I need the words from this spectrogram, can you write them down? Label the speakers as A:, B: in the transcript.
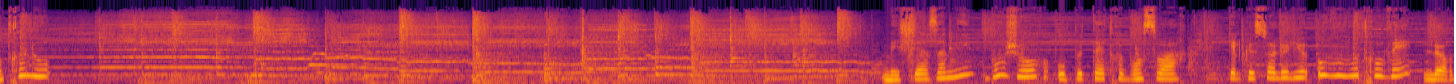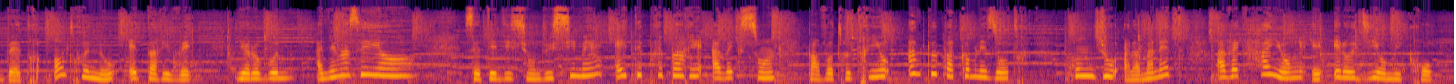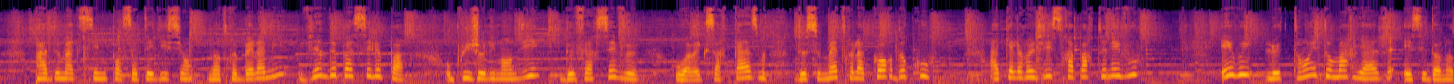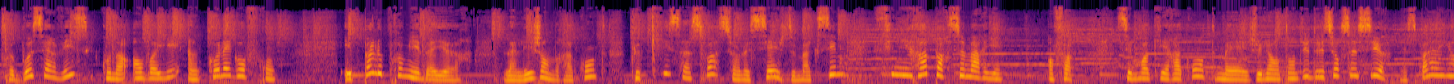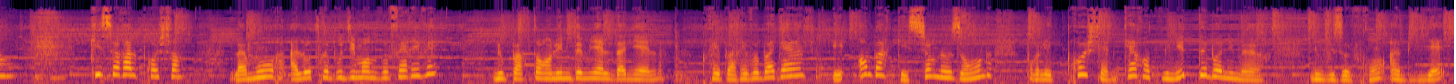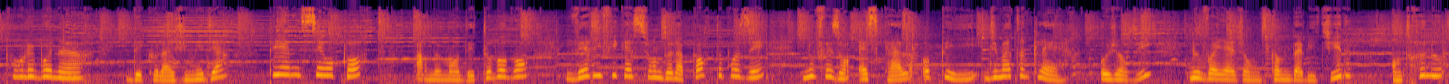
A: entre nous. Mes chers amis, bonjour ou peut-être bonsoir. Quel que soit le lieu où vous vous trouvez, l'heure d'être entre nous est arrivée. Yorobun, annyeonghaseyo. Cette édition du 6 mai a été préparée avec soin par votre trio un peu pas comme les autres. Hongju à la manette avec Hayong et Elodie au micro. Pas de Maxime pour cette édition. Notre belle amie vient de passer le pas, ou plus joliment dit, de faire ses vœux, ou avec sarcasme, de se mettre la corde au cou. À quel registre appartenez-vous? Eh oui, le temps est au mariage, et c'est dans notre beau service qu'on a envoyé un collègue au front. Et pas le premier d'ailleurs. La légende raconte que qui s'assoit sur le siège de Maxime finira par se marier. Enfin, c'est moi qui raconte, mais je l'ai entendu de source sûre, n'est-ce pas, Yang Qui sera le prochain? L'amour à l'autre bout du monde vous fait rêver? Nous partons en lune de miel, Daniel. Préparez vos bagages et embarquez sur nos ondes pour les prochaines 40 minutes de bonne humeur. Nous vous offrons un billet pour le bonheur. Décollage immédiat, PNC aux portes, armement des toboggans, vérification de la porte opposée, nous faisons escale au pays du matin clair. Aujourd'hui, nous voyageons comme d'habitude entre nous.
